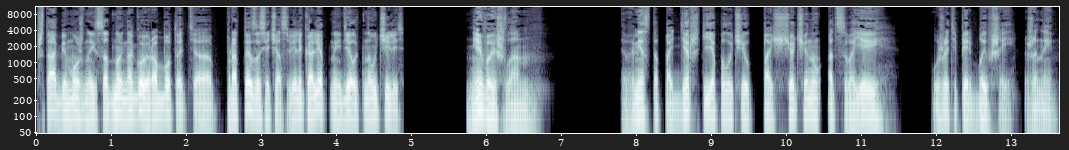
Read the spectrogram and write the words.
в штабе можно и с одной ногой работать, а протезы сейчас великолепные делать научились. Не вышло. Вместо поддержки я получил пощечину от своей, уже теперь бывшей, жены,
